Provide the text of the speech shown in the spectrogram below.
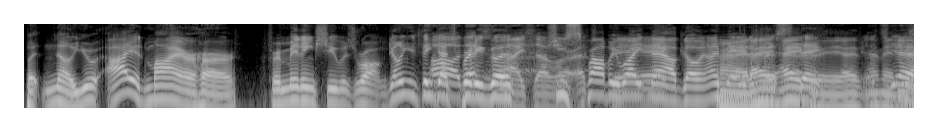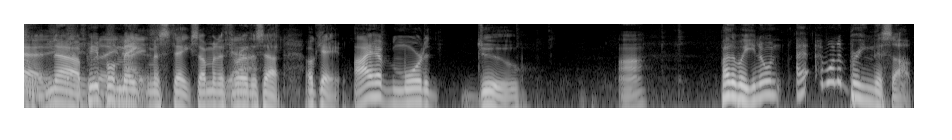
but no, you. I admire her for admitting she was wrong. Don't you think Oh, that's pretty that's good? nice of. She's That's probably right now going, "I All made right, a I- I mistake." agree. I- I made a yeah, mistake. no, That's people really make nice. mistakes. I'm going to throw Yeah. this out. Okay, I have more to do. Huh? By the way, you know, I, I want to bring this up.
